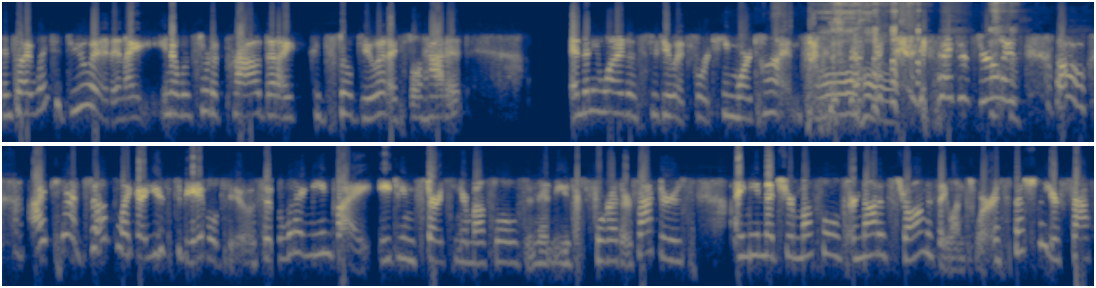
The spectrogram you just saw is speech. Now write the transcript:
And so I went to do it and I, you know, was sort of proud that I could still do it. I still had it. And then he wanted us to do it 14 more times. Oh. and I just realized, oh, I can't jump like I used to be able to. So what I mean by aging starts in your muscles and then these four other factors, I mean that your muscles are not as strong as they once were, especially your fast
